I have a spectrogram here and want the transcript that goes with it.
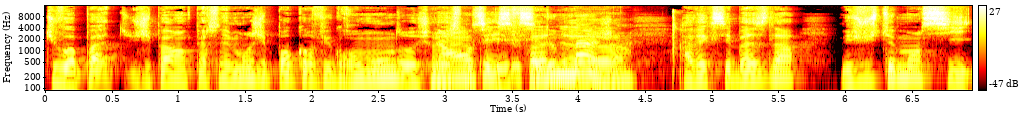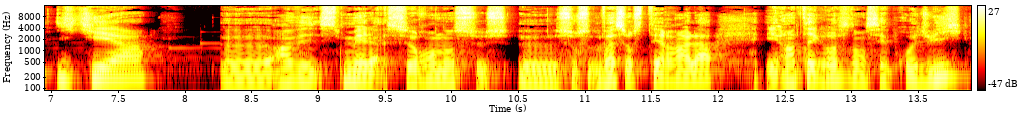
tu vois pas, j'ai pas personnellement, j'ai pas encore vu grand monde recharger son Non, téléphone c'est dommage. euh, hein. avec ces bases-là. Mais justement, si Ikea euh, se, met là- se rend dans ce, euh, sur, va sur ce terrain-là et intègre ça dans ses produits,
